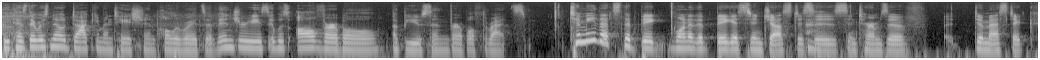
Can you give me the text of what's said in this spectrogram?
because there was no documentation, Polaroids of injuries. It was all verbal abuse and verbal threats. To me, that's the big one of the biggest injustices in terms of domestic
